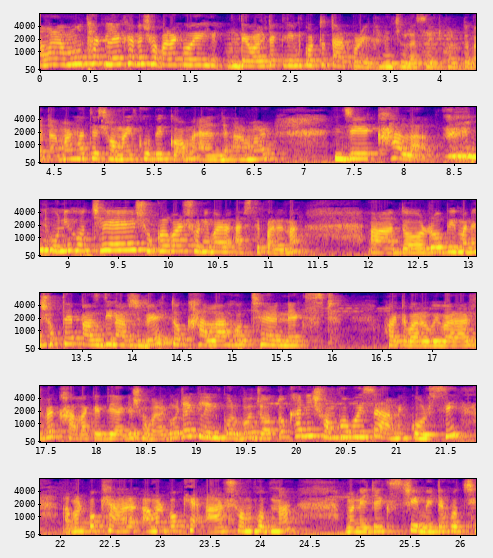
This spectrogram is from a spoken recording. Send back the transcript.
আমার আম্মু থাকলে এখানে সবার আগে ওই দেওয়ালটা ক্লিন করতো, তারপর এখানে চুলা সেট করতো। বাট আমার হাতে সময় খুবই কম অ্যান্ড আমার যে খালা, উনি হচ্ছে শুক্রবার, শনিবার আসতে পারে না। তো রবি মানে সপ্তাহে পাঁচ দিন আসবে। তো খালা হচ্ছে নেক্সট হয়তো বা রবিবার আসবে, খালাকে দিয়ে আগে সবার আগে ওইটাই ক্লিন করব। যতখানি সম্ভব হয়েছে আমি করছি। আমার পক্ষে আর, আমার পক্ষে আর সম্ভব না। মানে এটা এক্সট্রিম এটা হচ্ছে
